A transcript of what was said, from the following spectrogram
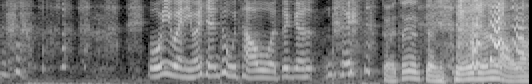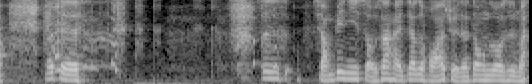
我以为你会先吐槽我这个，对，这个梗也有点老了，而且是想必你手上还夹着滑雪的动作是吧？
